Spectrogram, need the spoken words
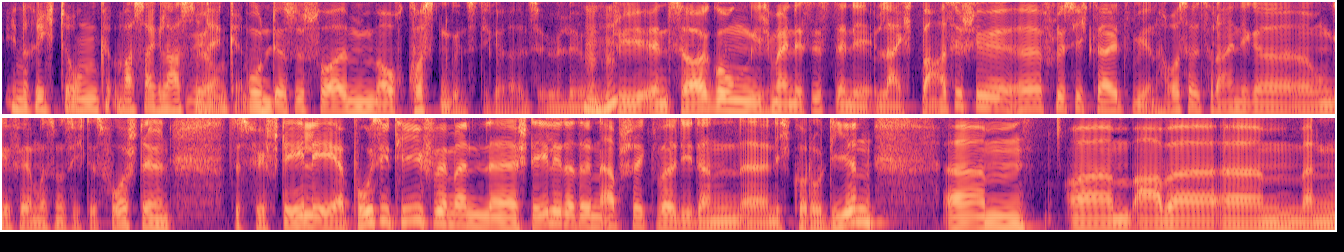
in Richtung Wasserglas zu ja, denken? Und es ist vor allem auch kostengünstiger als Öle. Mhm. Und die Entsorgung, ich meine, es ist eine leicht basische äh, Flüssigkeit, wie ein Haushaltsreiniger äh, ungefähr, muss man sich das vorstellen. Das ist für Stähle eher positiv, wenn man äh, Stähle da drin abschreckt, weil die dann nicht korrodieren. Ähm, ähm, aber ähm, man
